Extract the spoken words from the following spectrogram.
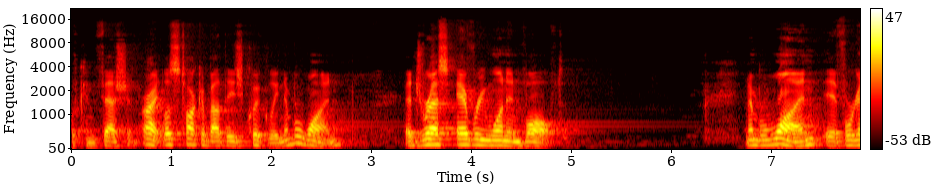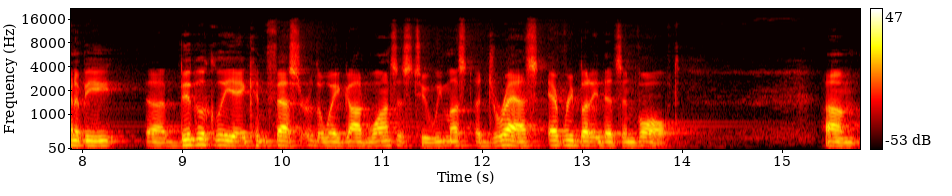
of confession. All right, let's talk about these quickly. Number one, address everyone involved. Number one, if we're going to be uh, biblically a confessor the way God wants us to, we must address everybody that's involved. Um,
